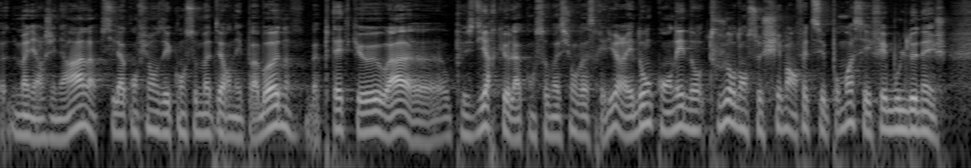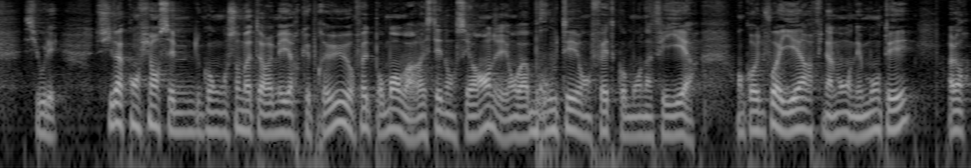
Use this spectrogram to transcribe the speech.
Euh, de manière générale. Si la confiance des consommateurs n'est pas bonne, bah, peut-être que euh, on peut se dire que la consommation va se réduire. Et donc on est toujours dans ce schéma. En fait, c'est pour moi c'est effet boule de neige, si vous voulez. Si la confiance du consommateur est meilleure que prévu, en fait pour moi on va rester dans ces ranges et on va brouter en fait comme on a fait hier. Encore une fois, hier finalement on est monté. Alors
